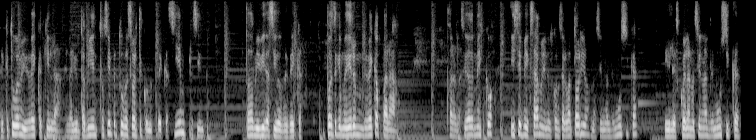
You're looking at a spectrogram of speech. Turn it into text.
de que tuve mi beca aquí en, la, el ayuntamiento, siempre tuve suerte con las becas, siempre, siempre. Toda mi vida ha sido de beca. Después de que me dieron mi beca para, para la Ciudad de México, hice mi examen en el Conservatorio Nacional de Música y la Escuela Nacional de Música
